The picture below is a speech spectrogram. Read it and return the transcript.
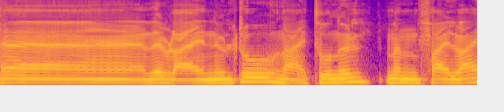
Eh, det blei 0-2, nei 2-0, men feil vei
